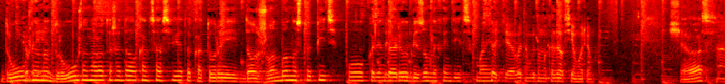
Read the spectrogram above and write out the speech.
Дружно, дружно народ ожидал конца света, который должен был наступить по календарю кстати, безумных индейцев майя. Кстати, а в этом году мы когда все умрем? Сейчас. А,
